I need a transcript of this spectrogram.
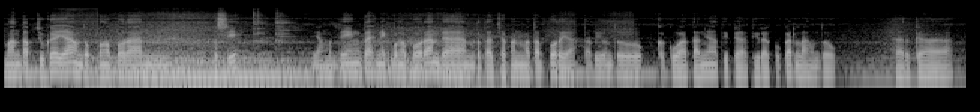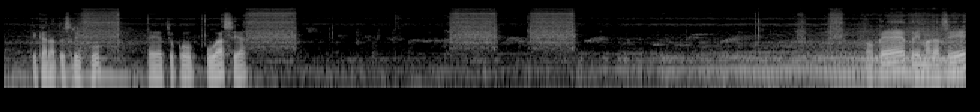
mantap juga ya untuk pengeboran besi. Yang penting teknik pengeboran dan ketajaman mata bor ya. Tapi untuk kekuatannya tidak diragukan lah untuk harga 300.000 saya cukup puas ya. Oke terima kasih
